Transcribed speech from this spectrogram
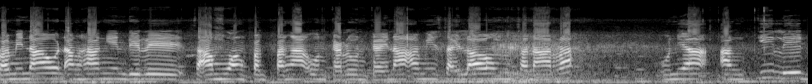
paminaon ang hangin dire sa amo ang pagpangaon karon. Kay naami sa ilawom sa nara unya ang kilid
